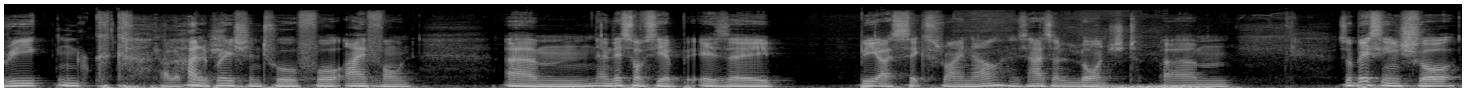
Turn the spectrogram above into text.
recalibration tool for iPhone. Um, and this obviously a- is a BR6 right now. It hasn't launched. Um, so basically, in short,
